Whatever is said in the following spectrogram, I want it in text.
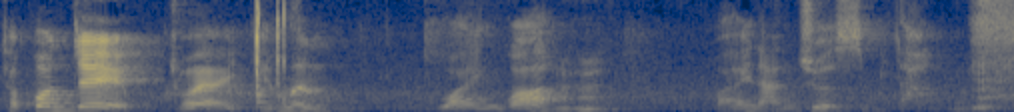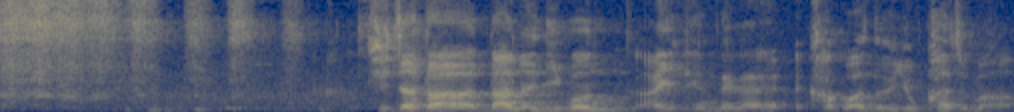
첫 번째 저의 아이템은 와인과 음흠. 와인 안주였습니다. 네. 진짜 나 나는 이번 아이템 내가 해- 갖고 왔는데 욕하지 마.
